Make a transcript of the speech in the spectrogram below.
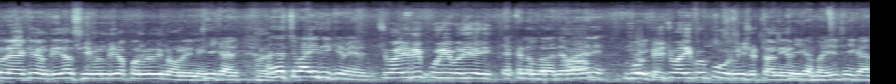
ਲੈ ਕੇ ਆਂਦੀ ਆ ਸੀਮਨ ਦੀ ਆਪਾਂ ਨੂੰ ਇਹਦੀ ਨੌਲੇਜ ਨਹੀਂ। ਠੀਕ ਹੈ ਜੀ। ਅੱਛਾ ਚਵਾਈ ਦੀ ਕਿਵੇਂ ਆ ਜੀ? ਚੁਆਈ ਦੀ ਪੂਰੀ ਵਧੀਆ ਜੀ। ਇੱਕ ਨੰਬਰ ਆ ਜਾਵਾ ਹੈ ਜੀ? ਮੋਟੀ ਚੁਆਈ ਕੋਈ ਭੂਰ ਨਹੀਂ ਛਿੱਟਾ ਨਹੀਂ ਆ ਠੀਕ ਹੈ ਬਾਈ ਜੀ ਠੀਕ ਆ।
